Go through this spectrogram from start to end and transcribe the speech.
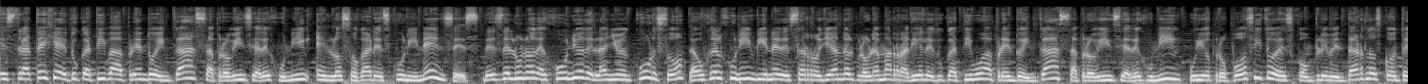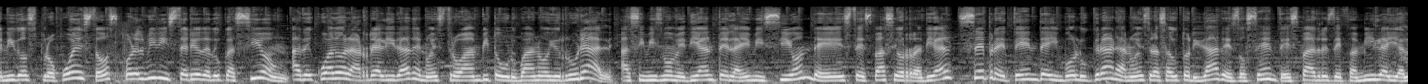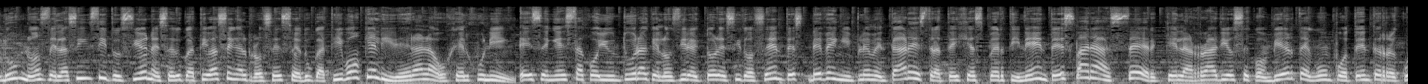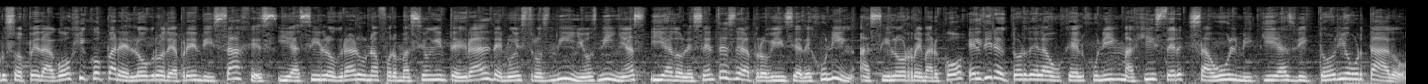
Estrategia Educativa Aprendo en Casa, provincia de Junín, en los hogares juninenses. Desde el 1 de junio del año en curso, la UGEL Junín viene desarrollando el programa radial educativo Aprendo en Casa, provincia de Junín, cuyo propósito es complementar los contenidos propuestos por el Ministerio de Educación, adecuado a la realidad de nuestro ámbito urbano y rural. Asimismo, mediante la emisión de este espacio radial, se pretende involucrar a nuestras autoridades, docentes, padres de familia y alumnos de las instituciones educativas en el proceso educativo que lidera la UGEL Junín. Es en esta coyuntura que los directores y docentes deben implementar estrategias pertinentes para hacer que la radio se convierta en un potente recurso pedagógico para el logro de aprendizajes y así lograr una formación integral de nuestros niños, niñas y adolescentes de la provincia de Junín. Así lo remarcó el director de la UGEL Junín, Magíster Saúl Miquías Victorio Hurtado.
